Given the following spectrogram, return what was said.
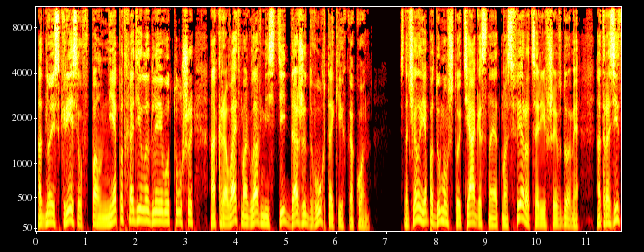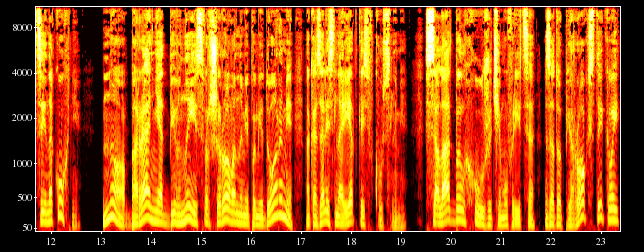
одно из кресел вполне подходило для его туши, а кровать могла вместить даже двух таких, как он. Сначала я подумал, что тягостная атмосфера, царившая в доме, отразится и на кухне, но бараньи отбивные с фаршированными помидорами оказались на редкость вкусными. Салат был хуже, чем у фрица, зато пирог с тыквой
